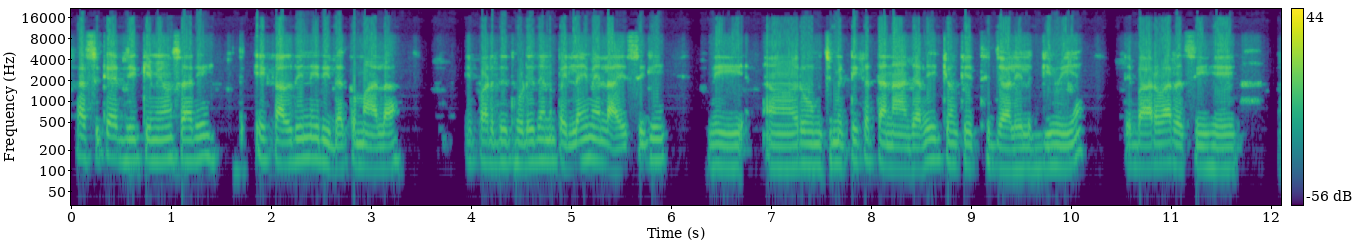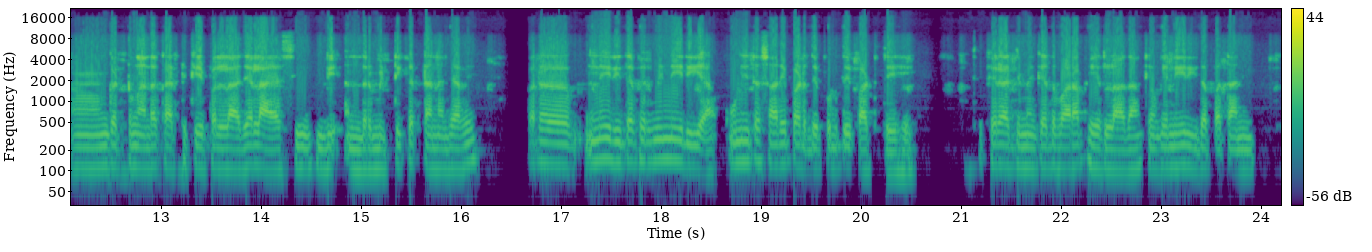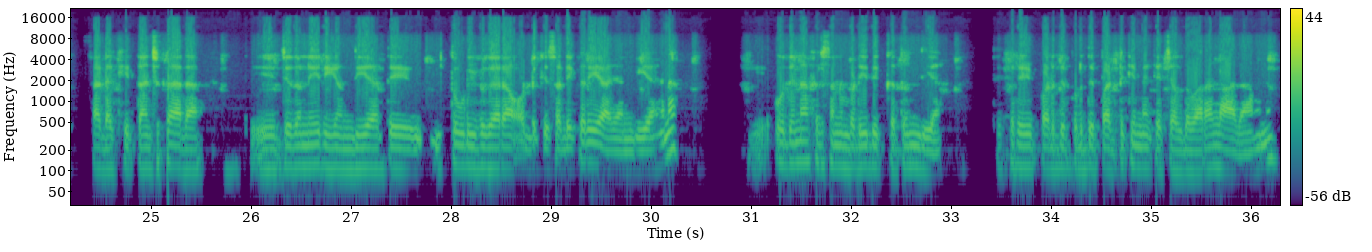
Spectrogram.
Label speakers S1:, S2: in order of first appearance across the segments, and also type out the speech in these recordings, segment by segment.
S1: ਸਤਿ ਸ਼੍ਰੀ ਅਕਾਲ ਜੀ, ਕਿਵੇਂ ਹੋ ਸਾਰੇ? ਤੇ ਇਹ ਕੱਲ ਦੀ ਨੇਰੀ ਦਾ ਕਮਾਲ ਆ। ਇਹ ਪਰਦੇ ਥੋੜੇ ਦਿਨ ਪਹਿਲਾਂ ਹੀ ਮੈਂ ਲਾਏ ਸੀਗੇ ਵੀ ਰੂਮ 'ਚ ਮਿੱਟੀ ਘੱਟਾ ਨਾ ਜਾਵੇ ਕਿਉਂਕਿ ਇੱਥੇ ਜਾਲੀ ਲੱਗੀ ਹੋਈ ਹੈ ਤੇ ਬਾਰ-ਬਾਰ ਅਸੀਂ ਇਹ ਗੱਟੂਆਂ ਦਾ ਕੱਟ ਕੇ ਪੱਲਾ ਜਿਹਾ ਲਾਇਆ ਸੀ ਵੀ ਅੰਦਰ ਮਿੱਟੀ ਘੱਟਾ ਨਾ ਜਾਵੇ। ਪਰ ਨੇਰੀ ਤਾਂ ਫਿਰ ਵੀ ਨੇਰੀ ਆ, ਉਹਨੇ ਤਾਂ ਸਾਰੇ ਪਰਦੇ ਪੁਰਦੇ ਪੱਟਦੇ ਇਹ। ਤੇ ਫਿਰ ਅੱਜ ਮੈਂ ਕਿਹਾ ਦੁਬਾਰਾ ਫੇਰ ਲਾ ਦਾਂ ਕਿਉਂਕਿ ਨੇਰੀ ਦਾ ਪਤਾ ਨਹੀਂ ਸਾਡਾ ਖੇਤਾਂ 'ਚ ਘਰ ਆ ਤੇ ਜਦੋਂ ਨੇਰੀ ਆਉਂਦੀ ਆ ਤੇ ਤੂੜੀ ਵਗੈਰਾ ਉੱਡ ਕੇ ਸਾਡੇ ਘਰੇ ਆ ਜਾਂਦੀ ਆ, ਹੈਨਾ? ਉਹਦੇ ਨਾਲ ਫਿਰ ਸਾਨੂੰ ਬੜੀ ਦਿੱਕਤ ਹੁੰਦੀ ਆ। ਤੇ ਫਿਰ ਇਹ ਪਰਦੇ ਪੁਰਦੇ ਪੱਟ ਕੇ ਮੈਂ ਕਿਹਾ ਚੱਲ ਦੁਬਾਰਾ ਲਾ ਦਾਂ, ਹਨਾ?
